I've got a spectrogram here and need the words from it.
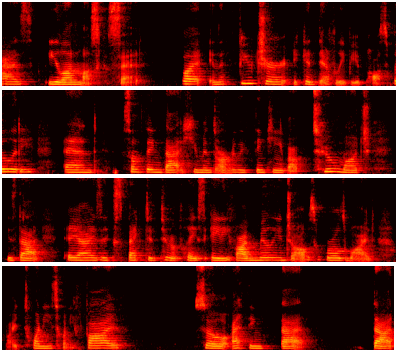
as Elon Musk said. But in the future, it could definitely be a possibility, and something that humans aren't really thinking about too much is that AI is expected to replace 85 million jobs worldwide by 2025. So I think that that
